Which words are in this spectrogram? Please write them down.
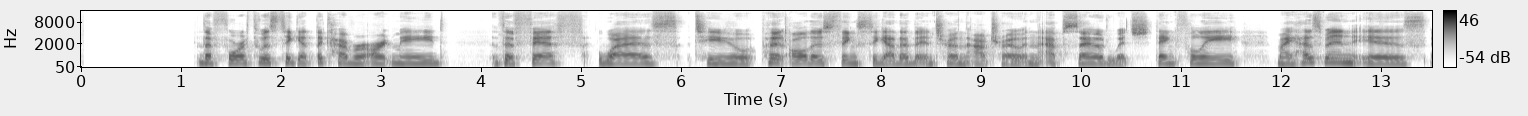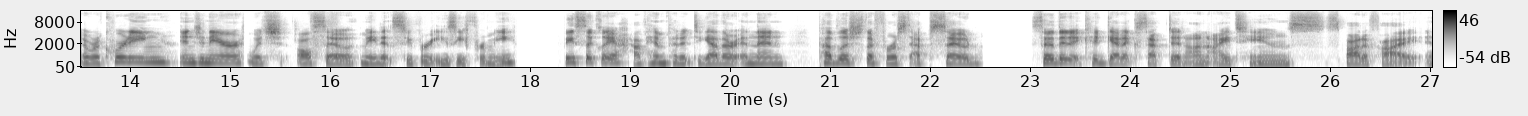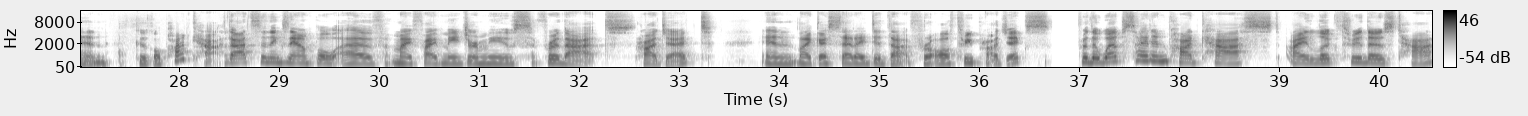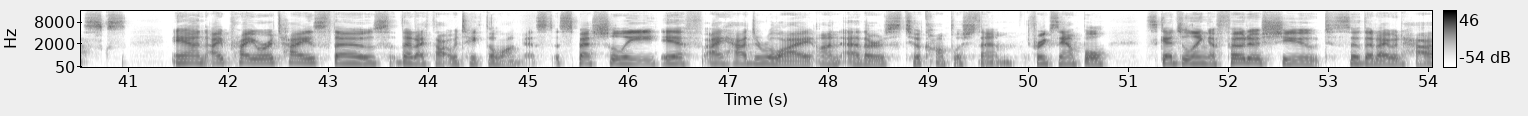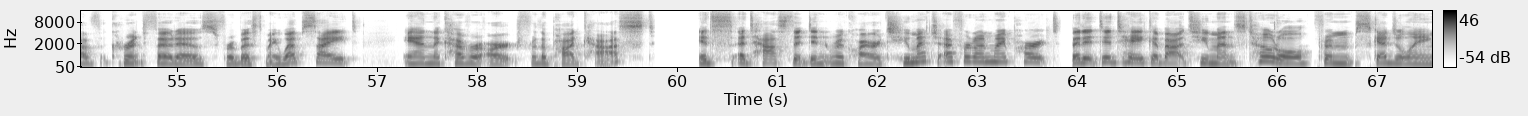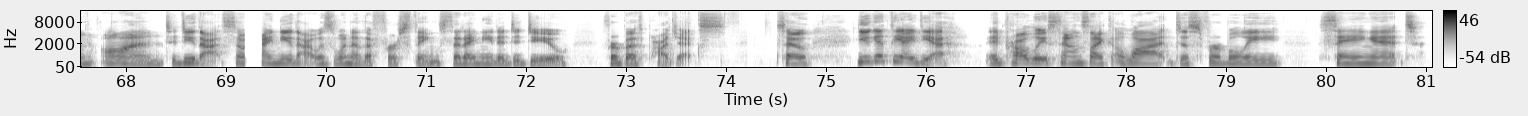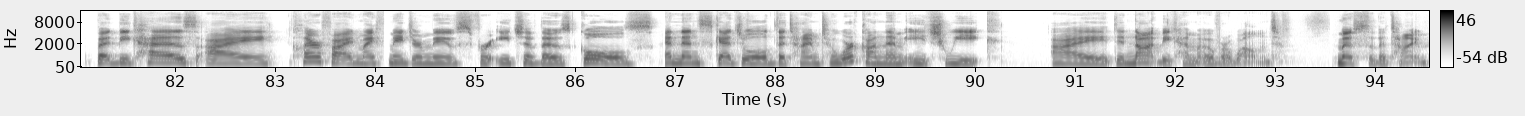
The fourth was to get the cover art made. The fifth was to put all those things together the intro and the outro and the episode, which thankfully my husband is a recording engineer, which also made it super easy for me. Basically, I have him put it together and then publish the first episode so that it could get accepted on iTunes, Spotify, and Google Podcast. That's an example of my five major moves for that project. And like I said, I did that for all three projects. For the website and podcast, I looked through those tasks and I prioritized those that I thought would take the longest, especially if I had to rely on others to accomplish them. For example, scheduling a photo shoot so that I would have current photos for both my website and the cover art for the podcast. It's a task that didn't require too much effort on my part, but it did take about two months total from scheduling on to do that. So I knew that was one of the first things that I needed to do for both projects. So you get the idea. It probably sounds like a lot just verbally saying it, but because I clarified my major moves for each of those goals and then scheduled the time to work on them each week, I did not become overwhelmed most of the time.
